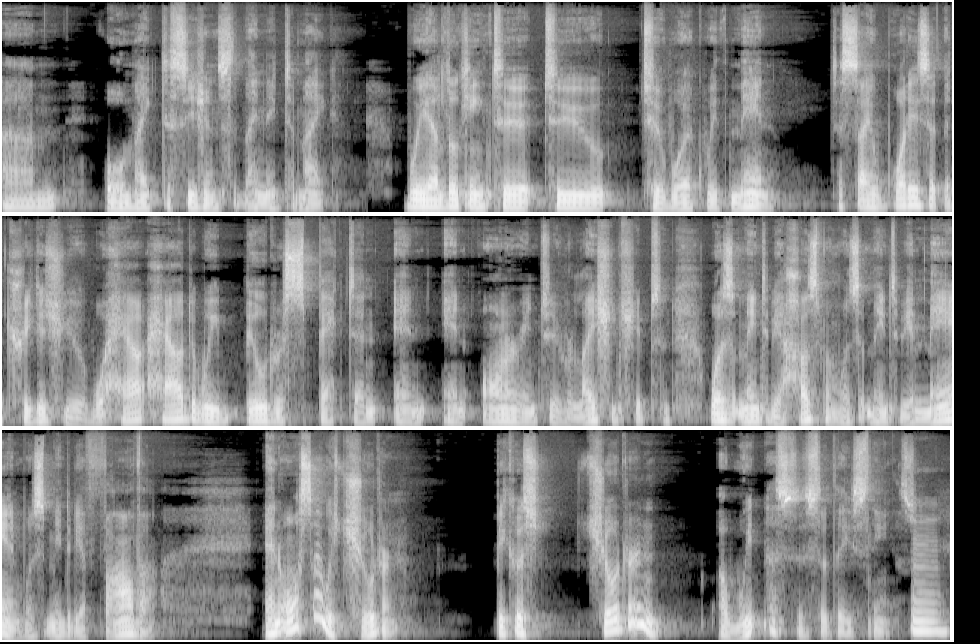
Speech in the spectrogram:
Um, or make decisions that they need to make. We are looking to, to, to work with men to say, what is it that triggers you? How, how do we build respect and, and, and honor into relationships? And what does it mean to be a husband? What does it mean to be a man? What does it mean to be a father? And also with children, because children are witnesses of these things. Mm.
